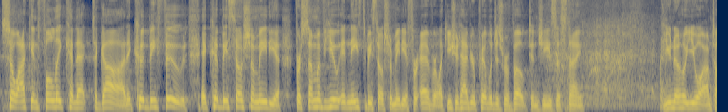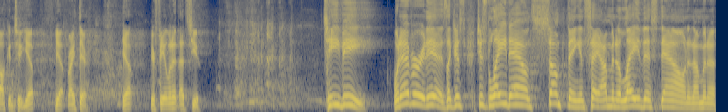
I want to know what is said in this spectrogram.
so I can fully connect to God. It could be food, it could be social media. For some of you, it needs to be social media forever. Like you should have your privileges revoked in Jesus' name. you know who you are. I'm talking to. You. Yep, yep, right there. Yep, you're feeling it. That's you. TV, whatever it is like just just lay down something and say i'm to lay this down and i'm to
